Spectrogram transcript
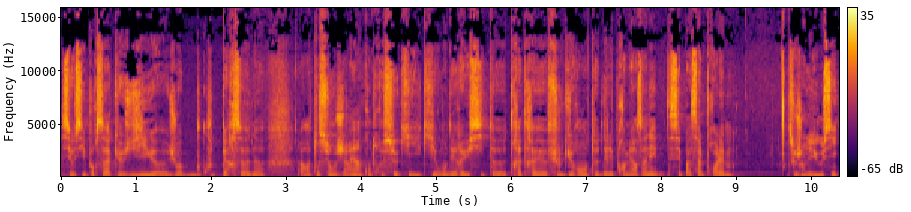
C'est aussi pour ça que je dis, euh, je vois beaucoup de personnes... Alors attention, j'ai rien contre ceux qui, ont des réussites très très fulgurantes dès les premières années, c'est pas ça le problème parce que j'en ai eu aussi,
